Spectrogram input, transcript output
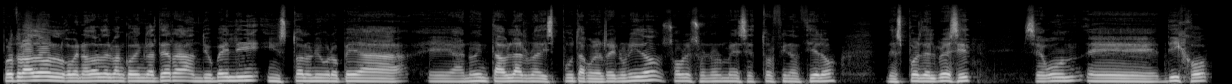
Por otro lado, el gobernador del Banco de Inglaterra, Andrew Bailey, instó a la Unión Europea eh, a no entablar una disputa con el Reino Unido sobre su enorme sector financiero después del Brexit. Según eh, dijo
